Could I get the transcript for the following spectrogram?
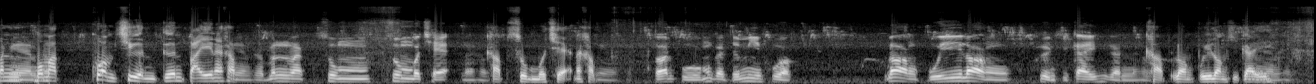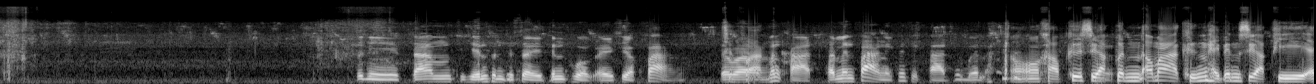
มันแม่นครับ บ่มักความชื้นเกินไปนะครับแม่นครับมันมักซุ่มซุ่มบ่แฉะนะครับครับซุ่มบ่แฉะนะครับแม่นครับตอนปลูกมันก็จะมีพวกร่องปุ๋ยร่องพื้นขี้ไก่คือกันนะคครับรับลองปุ๋ยลองขี้ไก่แม่นครับ ตัวนี้ตามที่เห็นเพิ่นจะใส่เป็นพวกไอ้เสือกฟาง แต่ว่ามันขาดถ้าแม่นฟางนี่คือสิขาดไปเบิดละอ๋อครับ คือเสือกเพิ่นเอามาขึงให้เป็นเสือกที่ไอ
